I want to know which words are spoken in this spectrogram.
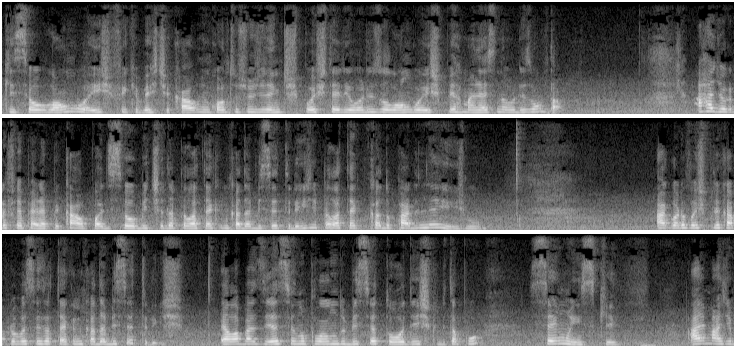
que seu longo eixo fique vertical, enquanto os dentes posteriores, o longo eixo permanece na horizontal. A radiografia periapical pode ser obtida pela técnica da bissetriz e pela técnica do paralelismo. Agora eu vou explicar para vocês a técnica da bissetriz. Ela baseia-se no plano do bissetor descrita por Senwinsky. A imagem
